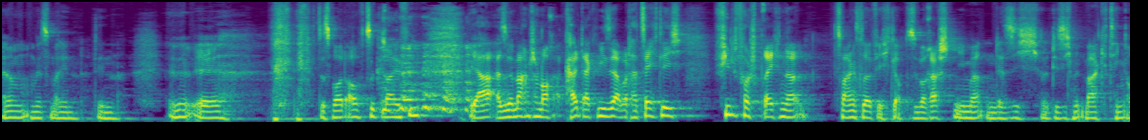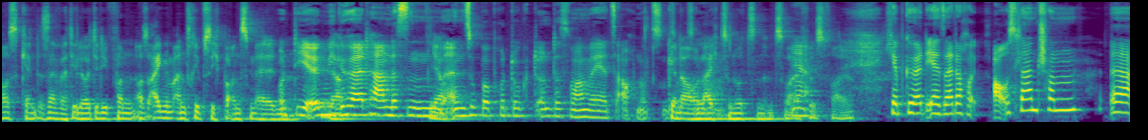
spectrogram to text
ähm, um jetzt mal den, den äh, äh das Wort aufzugreifen. ja, also wir machen schon noch Kaltakquise, aber tatsächlich vielversprechender, zwangsläufig, ich glaube, das überrascht niemanden, der sich, die sich mit Marketing auskennt, das sind einfach die Leute, die von aus eigenem Antrieb sich bei uns melden. Und die irgendwie ja. gehört haben, das ist ein, ja. ein super Produkt und das wollen wir jetzt auch nutzen. Genau, sozusagen. leicht zu nutzen im Zweifelsfall. Ja. Ich habe gehört, ihr seid auch Ausland schon äh,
